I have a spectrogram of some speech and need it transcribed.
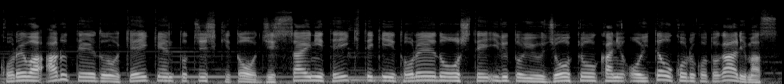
これはある程度の経験と知識と実際に定期的にトレードをしているという状況下において起こることがあります。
